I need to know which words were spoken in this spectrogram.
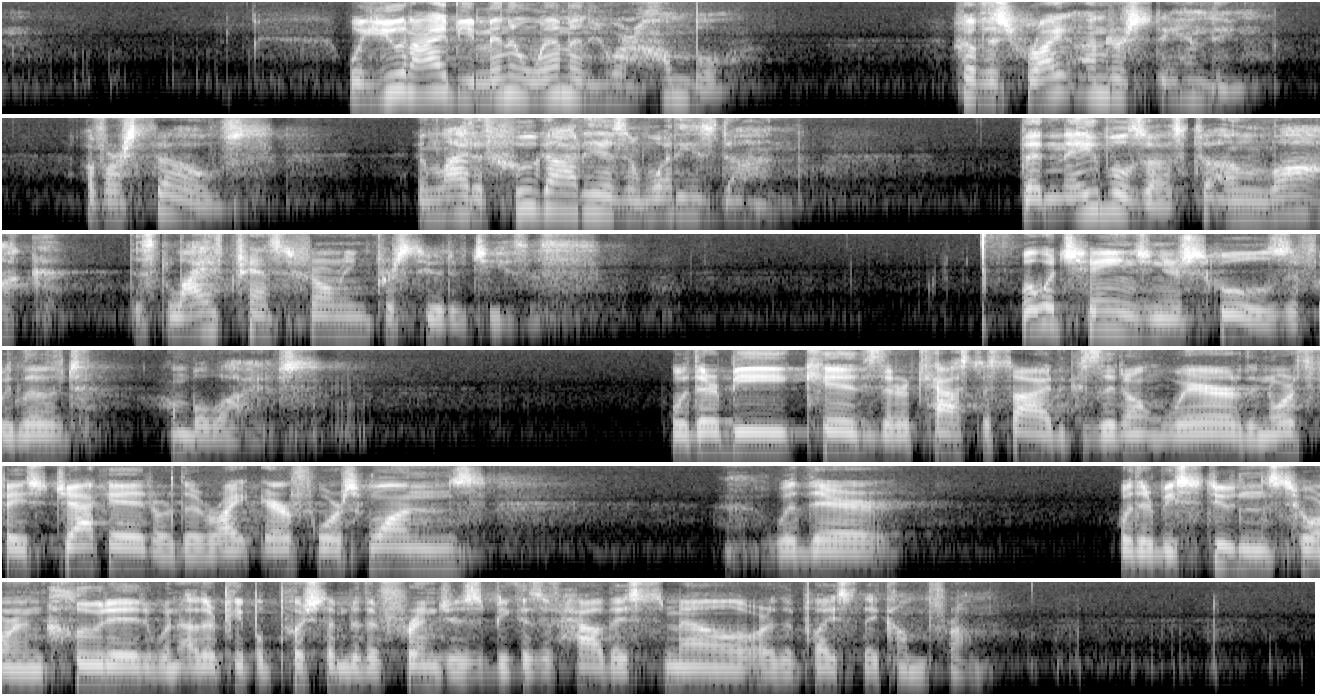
Will you and I be men and women who are humble, who have this right understanding of ourselves in light of who God is and what He's done? That enables us to unlock this life transforming pursuit of Jesus. What would change in your schools if we lived humble lives? Would there be kids that are cast aside because they don't wear the North Face jacket or the right Air Force Ones? Would there, would there be students who are included when other people push them to the fringes because of how they smell or the place they come from?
